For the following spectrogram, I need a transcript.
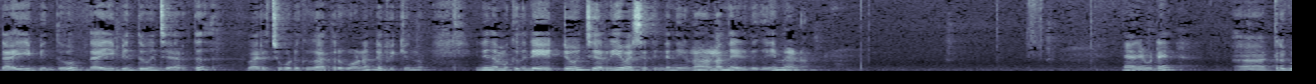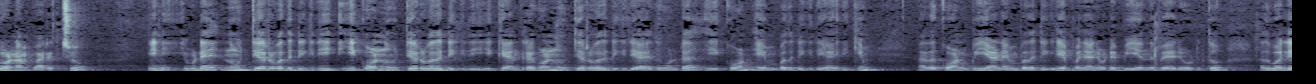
ദാ ഈ ബിന്ദുവും ദാ ഈ ബിന്ദുവും ചേർത്ത് വരച്ചു കൊടുക്കുക. ത്രികോണം ലഭിക്കുന്നു. ഇനി നമുക്കിതിന്റെ ഏറ്റവും ചെറിയ വശത്തിന്റെ നീളം അളന്നെഴുതുകയും വേണം. ഞാനിവിടെ ത്രികോണം വരച്ചു. ഇനി ഇവിടെ നൂറ്റി അറുപത് ഡിഗ്രി ഈ കോൺ നൂറ്റി അറുപത് ഡിഗ്രി ഈ കേന്ദ്രകോൺ നൂറ്റി അറുപത് ഡിഗ്രി ആയതുകൊണ്ട് ഈ കോൺ എൺപത് ഡിഗ്രി ആയിരിക്കും. അത് കോൺ ബി ആണ് എൺപത് ഡിഗ്രി. അപ്പം ഞാനിവിടെ ബി എന്ന് പേര് കൊടുത്തു. അതുപോലെ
